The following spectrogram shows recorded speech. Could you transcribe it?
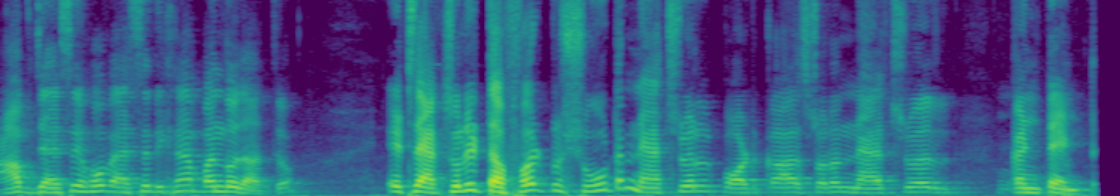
आप जैसे हो वैसे दिखना बंद हो जाते हो। It's actually tougher to shoot a natural podcast और अ नेचुरल कंटेंट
